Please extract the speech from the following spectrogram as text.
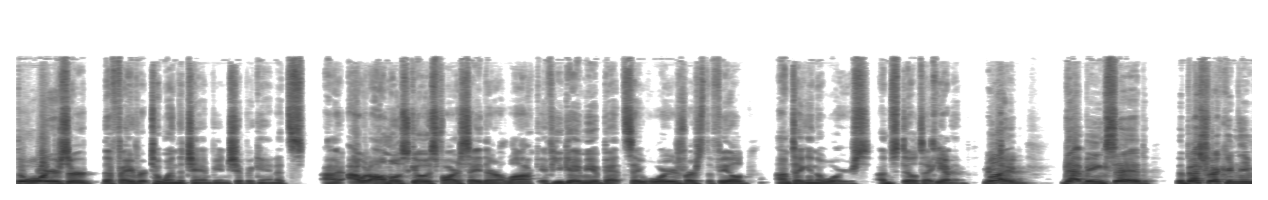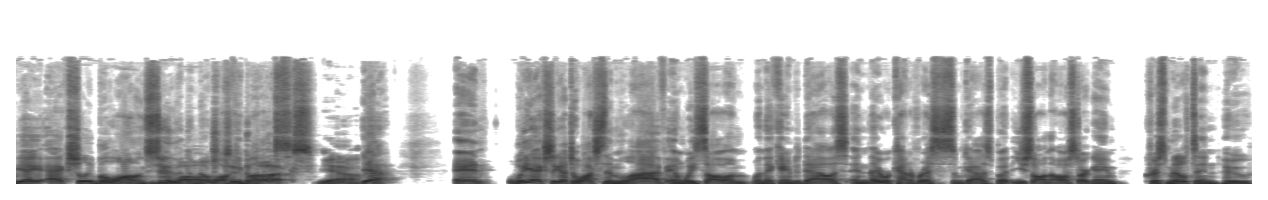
the Warriors are the favorite to win the championship again. It's. I, I, would almost go as far as say they're a lock. If you gave me a bet, say Warriors versus the field, I'm taking the Warriors. I'm still taking yep, them. Me but too. That being said, the best record in the NBA actually belongs to belongs the Milwaukee to the Bucks. Bucks. Yeah. Yeah. And we actually got to watch them live and we saw them when they came to Dallas and they were kind of resting some guys. But you saw in the All Star game, Khris Middleton, who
